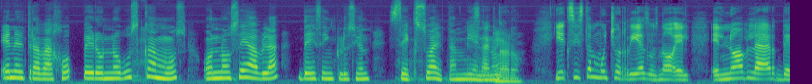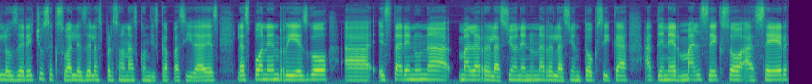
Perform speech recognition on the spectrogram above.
en el trabajo, pero no buscamos o no se habla de esa inclusión sexual también, ¿no? Claro. Y existen muchos riesgos, ¿no? El, el no hablar de los derechos sexuales de las personas con discapacidades las pone en riesgo a estar en una mala relación, en una relación tóxica, a tener mal sexo, a ser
